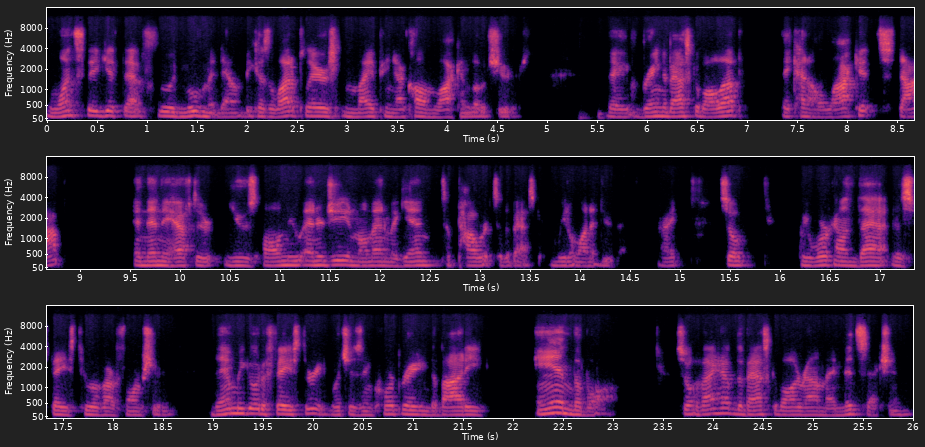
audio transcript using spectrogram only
once they get that fluid movement down, because a lot of players, in my opinion, I call them lock and load shooters. They bring the basketball up, they kind of lock it, stop, and then they have to use all new energy and momentum again to power it to the basket. We don't want to do that, right? So we work on that as phase two of our form shooting. Then we go to phase three, which is incorporating the body and the ball. So if I have the basketball around my midsection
